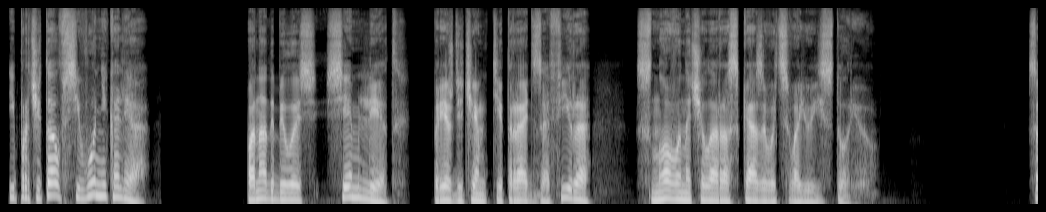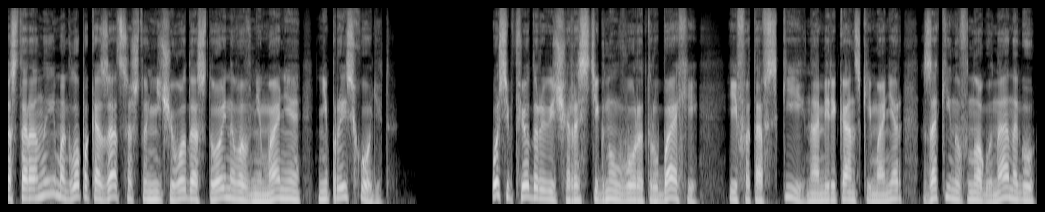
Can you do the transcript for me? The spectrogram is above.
и прочитал всего Николя. Понадобилось семь лет, прежде чем тетрадь Зафира снова начала рассказывать свою историю. Со стороны могло показаться, что ничего достойного внимания не происходит. Осип Федорович расстегнул ворот рубахи и фотовски, на американский манер, закинув ногу на ногу,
